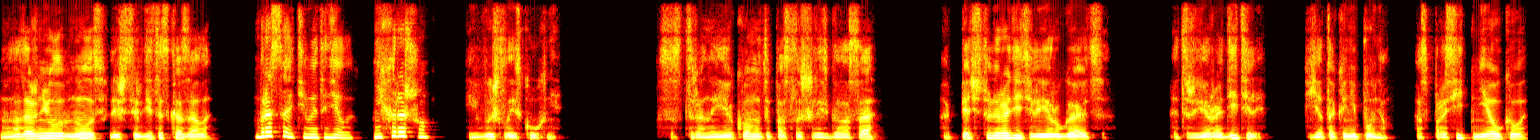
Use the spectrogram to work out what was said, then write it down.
Но она даже не улыбнулась, лишь сердито сказала «Бросайте вы это дело, нехорошо». И вышла из кухни. Со стороны ее комнаты послышались голоса. Опять, что ли, родители ее ругаются? Это же ее родители? Я так и не понял. А спросить не у кого.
